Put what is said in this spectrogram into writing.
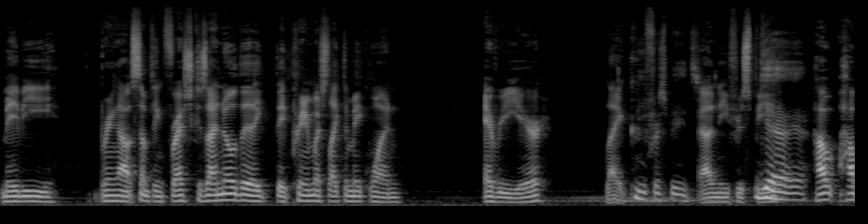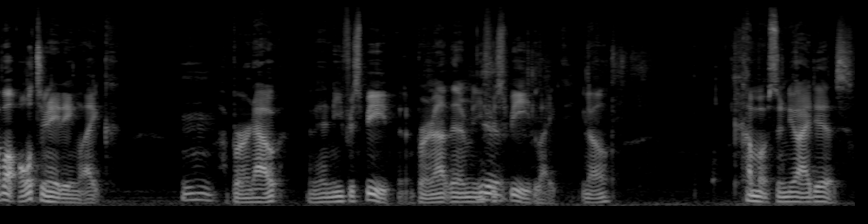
Maybe bring out something fresh because I know they they pretty much like to make one every year, like Need for Speeds. uh, Need for Speed. Yeah, yeah. How how about alternating like hmm Burnout and then Need for Speed, and Burnout then Need Yeah. for Speed, like you know, come up with some new ideas.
